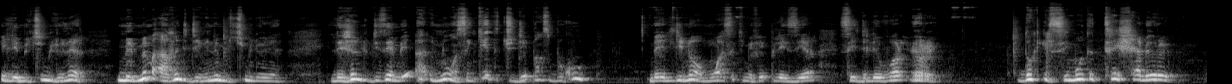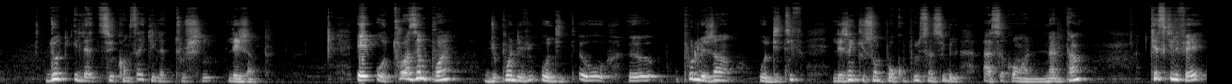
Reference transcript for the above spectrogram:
il est multimillionnaire. Mais même avant de devenir multimillionnaire, les gens lui disaient, mais ah, nous, on s'inquiète, tu dépenses beaucoup. Mais il dit, non, moi, ce qui me fait plaisir, c'est de les voir heureux. Donc, il se montre très chaleureux. Donc, c'est comme ça qu'il a touché les gens. Et au troisième point, du point de vue euh, euh, pour les gens auditifs, les gens qui sont beaucoup plus sensibles à ce qu'on entend, qu'est-ce qu'il fait?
